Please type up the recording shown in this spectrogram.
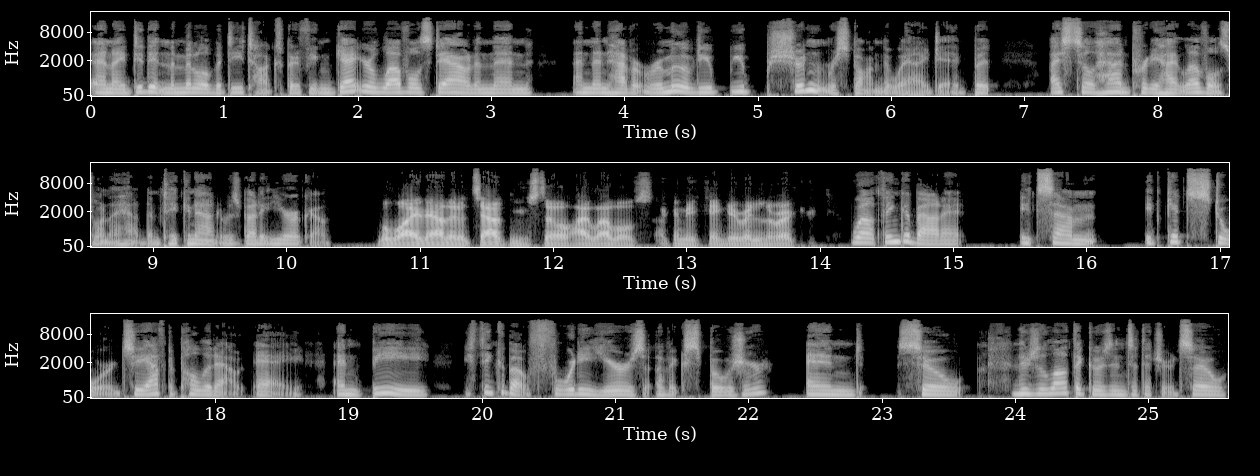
and I did it in the middle of a detox, but if you can get your levels down and then and then have it removed, you you shouldn't respond the way I did. But I still had pretty high levels when I had them taken out. It was about a year ago. Well, why now that it's out, you still high levels? i come you can't get rid of the mercury? Well, think about it. It's um it gets stored, so you have to pull it out. A and B. You think about forty years of exposure, and so there's a lot that goes into the church. So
